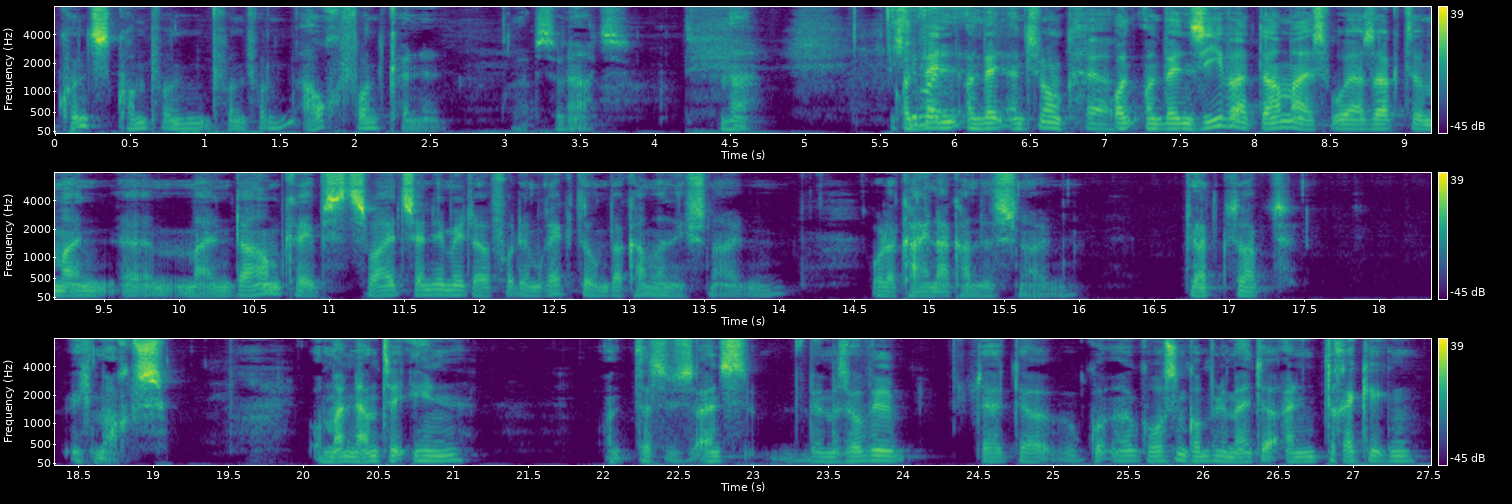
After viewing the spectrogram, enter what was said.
Kunst kommt von, von, von, auch von Können. Absolut. Ja. Na. Und wenn, und wenn, Entschuldigung, ja. und, und wenn Sie war damals, wo er sagte, mein, äh, mein Darmkrebs zwei Zentimeter vor dem Rektum, da kann man nicht schneiden. Oder keiner kann das schneiden. Der hat gesagt, ich mach's. Und man nannte ihn, und das ist eins, wenn man so will, der, der großen Komplimente, einen dreckigen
